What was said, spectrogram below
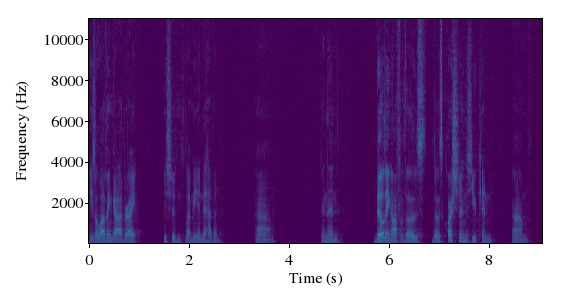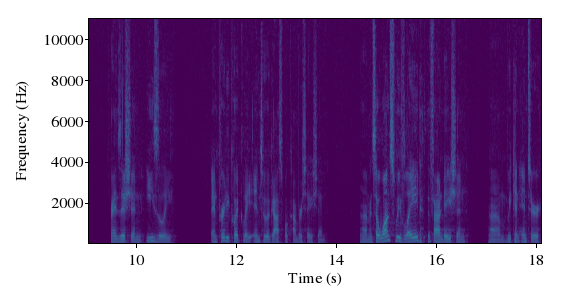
He's a loving God, right? He should let me into heaven. Um, and then, building off of those those questions, you can um, transition easily and pretty quickly into a gospel conversation. Um, and so, once we've laid the foundation, um, we can enter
